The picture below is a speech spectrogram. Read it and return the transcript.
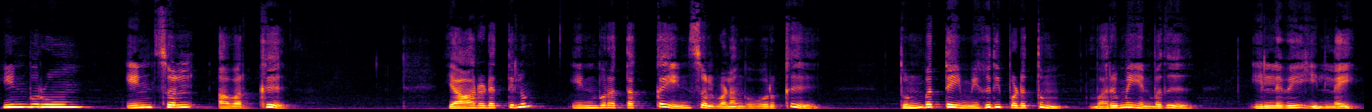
இன்புறும் இன்சொல் அவர்க்கு. யாரிடத்திலும் இன்புறத்தக்க இன்சொல் வழங்குவோருக்கு துன்பத்தை மிகுதிப்படுத்தும் வறுமை என்பது இல்லவே இல்லை.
